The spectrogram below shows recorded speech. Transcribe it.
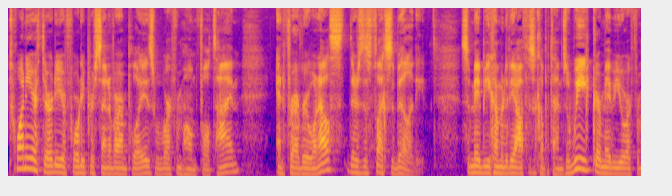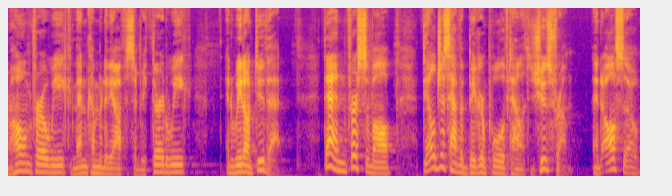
20 or 30 or 40% of our employees will work from home full time, and for everyone else, there's this flexibility. So maybe you come into the office a couple times a week, or maybe you work from home for a week and then come into the office every third week, and we don't do that. Then, first of all, they'll just have a bigger pool of talent to choose from. And also,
